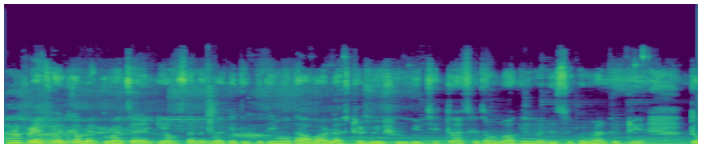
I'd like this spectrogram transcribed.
Hello friends welcome back to my channel কি অবস্থা? না তো প্রতির মতো আবার লাস্টের ভিডিও শুরু করছি। তো আজকে যেমন নোয়াখালী মাঝে সুপার মার্কেটে তো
